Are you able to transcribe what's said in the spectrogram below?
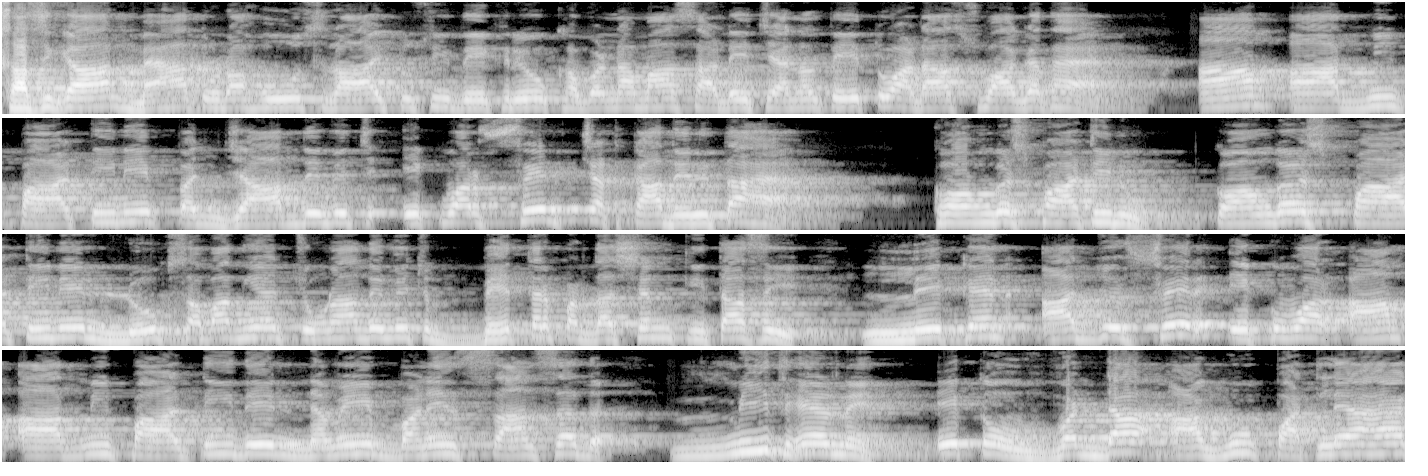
ਸਤਿ ਸ਼੍ਰੀ ਅਕਾਲ, ਮੈਂ ਹਾਂ ਤੁਹਾਡਾ ਹੋਸਟ ਰਾਜ। ਤੁਸੀਂ ਦੇਖ ਰਹੇ ਹੋ ਖਬਰਨਾਮਾ, ਸਾਡੇ ਚੈਨਲ ਤੇ ਤੁਹਾਡਾ ਸਵਾਗਤ ਹੈ। ਆਮ ਆਦਮੀ ਪਾਰਟੀ ਨੇ ਪੰਜਾਬ ਦੇ ਵਿੱਚ ਇੱਕ ਵਾਰ ਫਿਰ ਝਟਕਾ ਦੇ ਦਿੱਤਾ ਹੈ। ਕਾਂਗਰਸ ਪਾਰਟੀ ਨੂੰ। ਕਾਂਗਰਸ ਪਾਰਟੀ ਨੇ ਲੋਕ ਸਭਾ ਦੀਆਂ ਚੋਣਾਂ ਦੇ ਵਿੱਚ ਬਿਹਤਰ ਪ੍ਰਦਰਸ਼ਨ ਕੀਤਾ ਸੀ। ਲੇਕਿਨ ਅੱਜ ਫਿਰ ਇੱਕ ਵਾਰ ਆਮ ਆਦਮੀ ਪਾਰਟੀ ਦੇ ਨਵੇਂ ਬਣੇ ਸਾਂਸਦ ਮੀਤ ਹੇਰ ਨੇ ਇੱਕ ਵੱਡਾ ਆਗੂ ਪਟ ਲਿਆ ਹੈ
